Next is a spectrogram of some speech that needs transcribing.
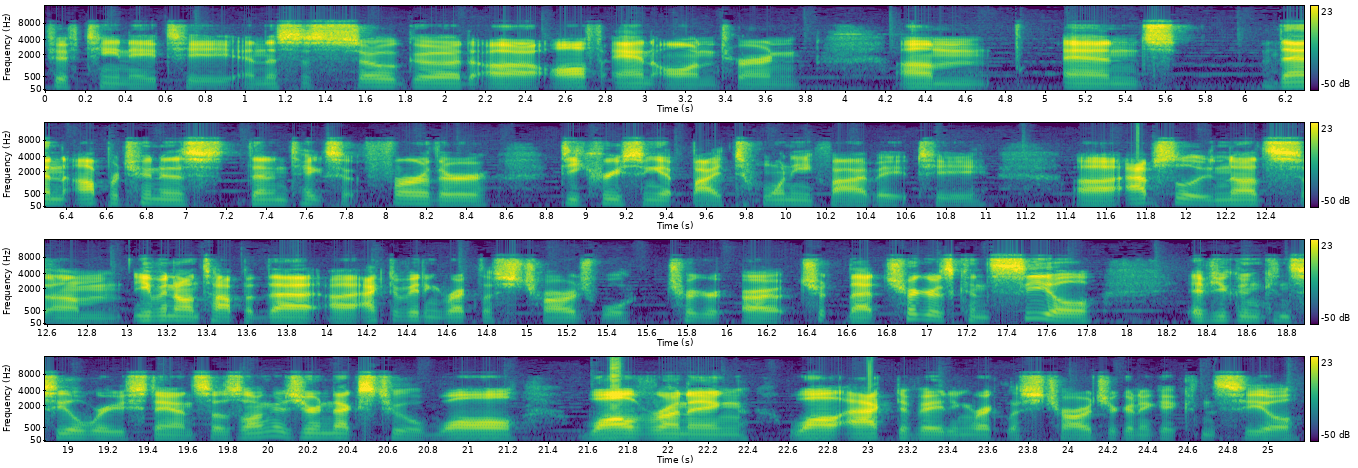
15 AT, and this is so good uh, off and on turn. Um, and then Opportunist then takes it further, decreasing it by 25 AT. Uh, absolutely nuts. Um, even on top of that, uh, activating Reckless Charge will trigger uh, tr that triggers Conceal if you can conceal where you stand. So as long as you're next to a wall while running, while activating Reckless Charge, you're going to get Conceal.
